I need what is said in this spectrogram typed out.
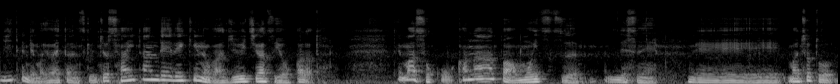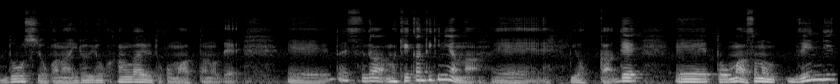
時点でも言われたんですけど、一応最短でできるのが11月4日だと。で、まあそこかなとは思いつつですね、えー、まあちょっとどうしようかな、いろいろ考えるとこもあったので、えー、ですが、まあ、結果的には、まあ、えー、4日。で、えっ、ー、と、まあ、その前日、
